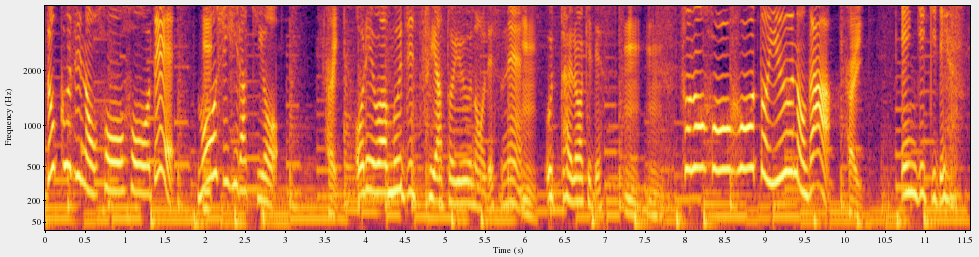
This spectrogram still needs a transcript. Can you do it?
独自の方法で申し開きを、はい。俺は無実やというのをですね、訴えるわけです。うんうん。その方法というのがはい。演劇です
